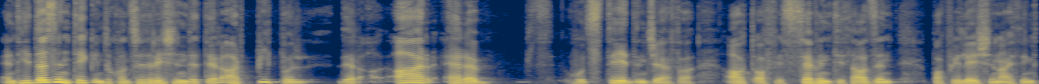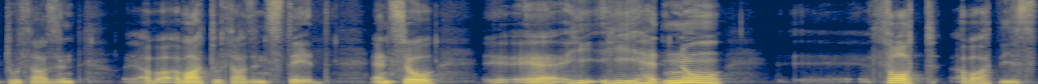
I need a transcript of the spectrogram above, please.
And he doesn't take into consideration that there are people, there are Arabs who stayed in Jaffa. Out of his 70,000 population, I think 2,000, about 2,000 stayed. And so uh, he, he had no thought about these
